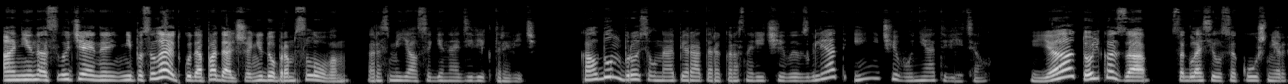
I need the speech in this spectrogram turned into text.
«Они нас случайно не посылают куда подальше недобрым словом?» — рассмеялся Геннадий Викторович. Колдун бросил на оператора красноречивый взгляд и ничего не ответил. «Я только за», — согласился Кушнер.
